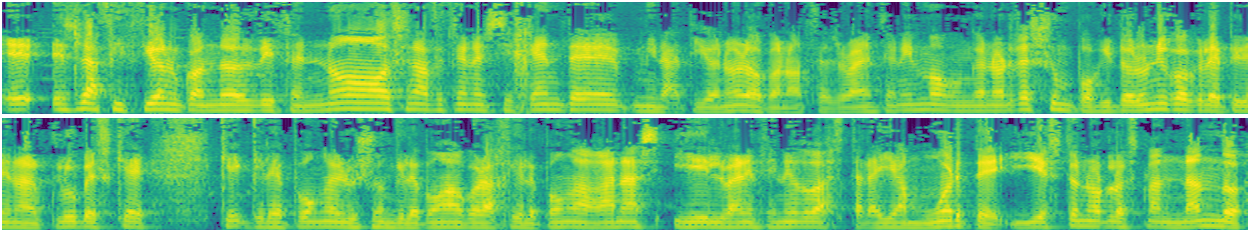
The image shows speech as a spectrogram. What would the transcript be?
e, es la afición cuando dicen, no, es una afición exigente. Mira, tío, no lo conoces. Valencianismo, con que nos des un poquito. Lo único que le piden al club es que, que, le ponga ilusión, que le ponga coraje, que le ponga ganas. Y el valencianismo va a estar ahí a muerte. Y esto nos lo están dando.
